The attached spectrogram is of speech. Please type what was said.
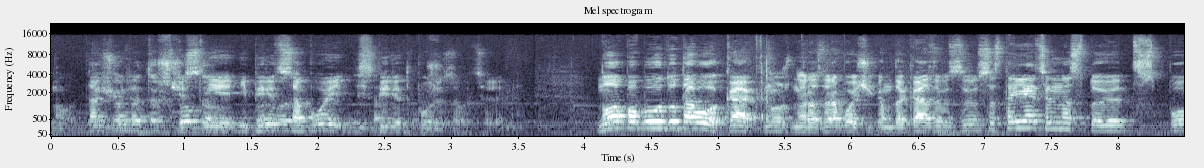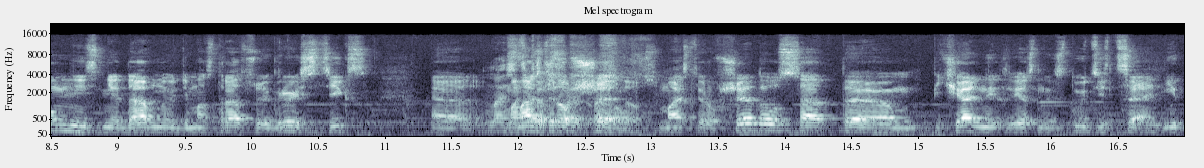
Ну, так Причем будет это честнее и перед собой, и перед пользователями. Ну а по поводу того, как нужно разработчикам доказывать свою состоятельность, стоит вспомнить недавнюю демонстрацию игры Styx э, Master Master of Shadows. Shadows. Master of Shadows от эм, печально известной студии Цианид.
